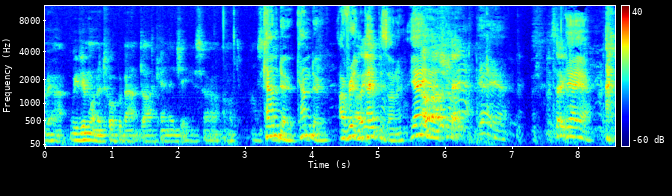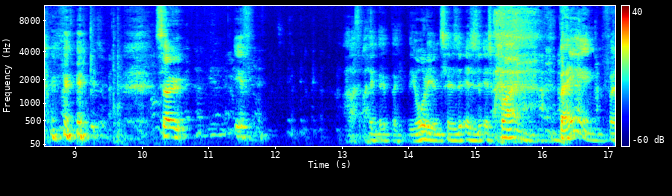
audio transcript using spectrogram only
I mean, we didn't want to talk about dark energy, so I'll, I'll Can do, can do. I've written Oh, yeah? papers on it. Yeah, Oh, yeah, okay. sure. Yeah, yeah, So, yeah, yeah. so if I think the, the, the audience is, is, is crying, baying for,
